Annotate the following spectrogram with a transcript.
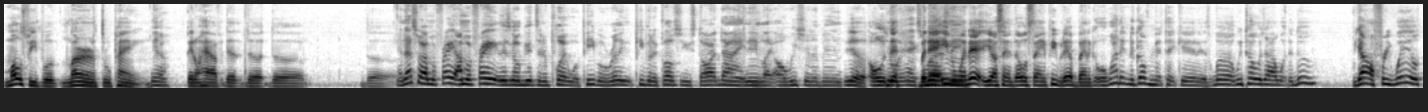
most people learn through pain. yeah. They don't have the the the the. And that's what I'm afraid. I'm afraid it's gonna get to the point where people really, people the closer you start dying, and they're like, "Oh, we should have been." Yeah, oh, doing then- X, but Y, then even Z. when that you know, I'm saying those same people, they're banning. Go, well, why didn't the government take care of this? Well, we told y'all what to do. Y'all free will,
